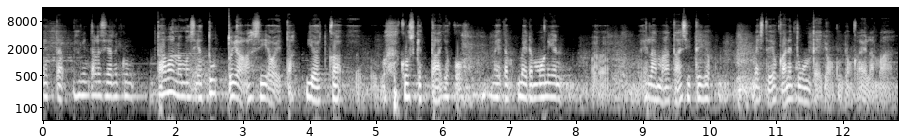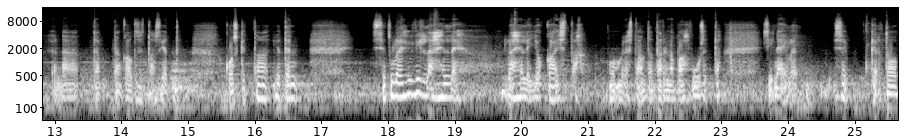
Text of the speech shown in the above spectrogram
Että hyvin tällaisia niin kuin, tavanomaisia tuttuja asioita, jotka koskettaa joko meitä, meidän monien elämää tai sitten jo, meistä jokainen tuntee jonkun, jonka elämää. Ja nämä tämän kaltaiset asiat koskettaa. Joten se tulee hyvin lähelle, lähelle jokaista. Mun mielestä on tämän tarinan vahvuus, että siinä ei ole, se kertoo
